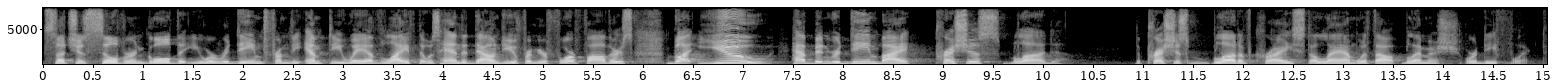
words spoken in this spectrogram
such as silver and gold that you were redeemed from the empty way of life that was handed down to you from your forefathers but you have been redeemed by precious blood, the precious blood of Christ, a lamb without blemish or defect.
